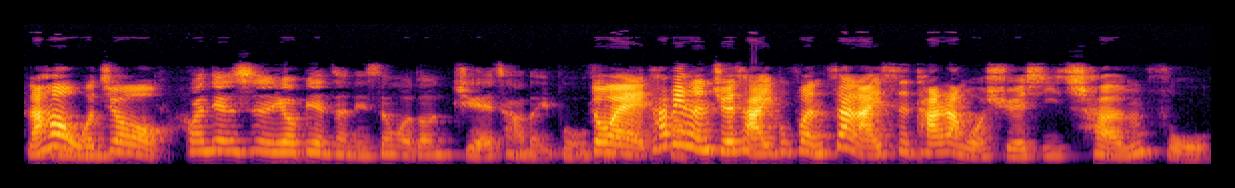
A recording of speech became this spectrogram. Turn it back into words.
然后我就关键是又变成你生活中觉察的一部分。对，它变成觉察一部分。再来是它让我学习臣服。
